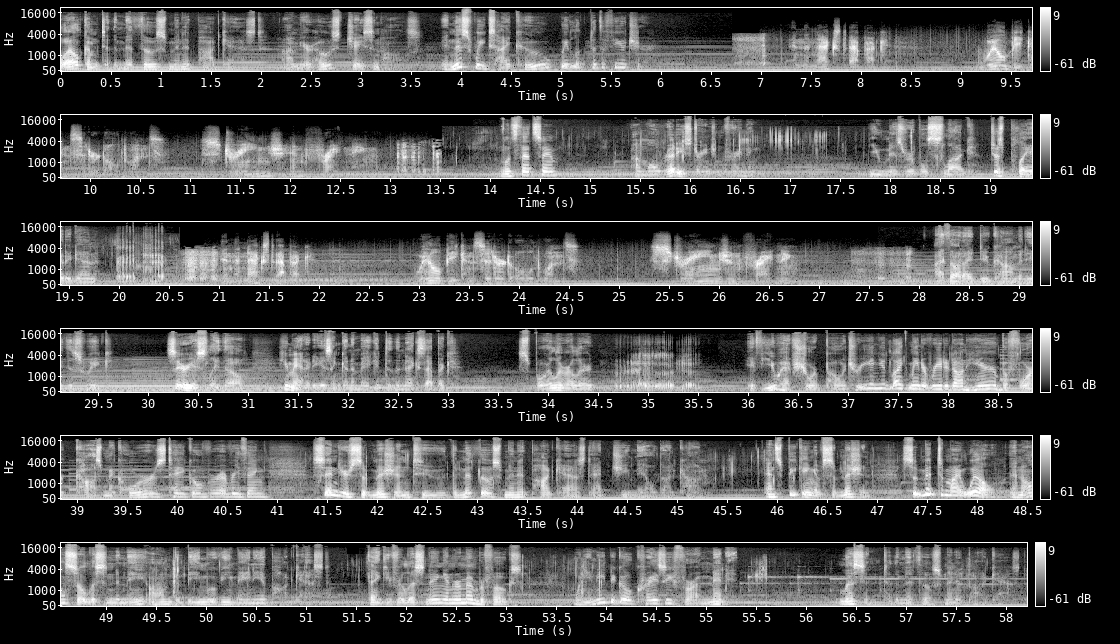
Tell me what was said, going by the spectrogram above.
Welcome to the Mythos Minute Podcast. I'm your host, Jason Huls. In this week's haiku, we look to the future. In the next epoch, will be considered old ones, strange and frightening. What's that, Sam? I'm already strange and frightening. You miserable slug. Just play it again. In the next epoch, will be considered old ones, strange and frightening. I thought I'd do comedy this week. Seriously, though, humanity isn't going to make it to the next epoch. Spoiler alert. If you have short poetry and you'd like me to read it on here before cosmic horrors take over everything, send your submission to the Mythos Minute Podcast at gmail.com. And speaking of submission, submit to my will and also listen to me on the B Movie Mania podcast. Thank you for listening, and remember, folks, when you need to go crazy for a minute, listen to the Mythos Minute Podcast.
